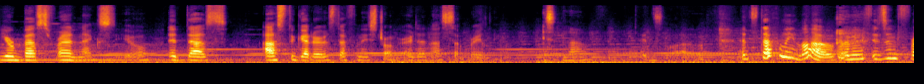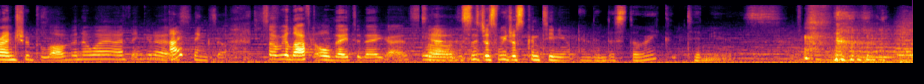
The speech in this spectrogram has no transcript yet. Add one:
your best friend next to you. It does. Us together is definitely stronger than us separately. Is it love? It's love. It's definitely love. I mean, isn't friendship love in a way? I think it is. I think so. so we laughed all day today, guys. So Yeah. this is just we just continue. And then the story continues.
